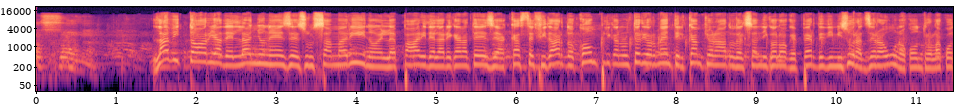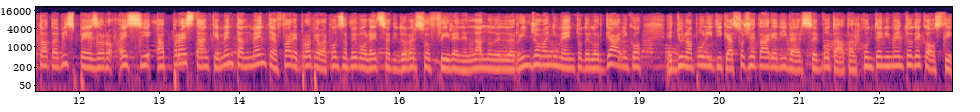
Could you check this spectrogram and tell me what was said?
Rossoni. La vittoria dell'Agnonese sul San Marino e il pari della Recanatese a Castelfidardo complicano ulteriormente il campionato del San Nicolò che perde di misura 0-1 contro la quotata Vispesaro e si appresta anche mentalmente a fare proprio la consapevolezza di dover soffrire nell'anno del ringiovanimento dell'organico e di una politica societaria diversa e votata al contenimento dei costi.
